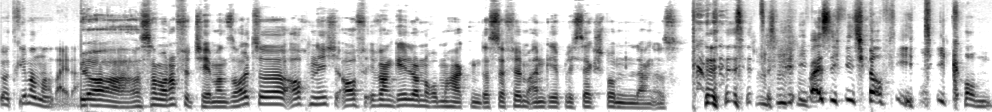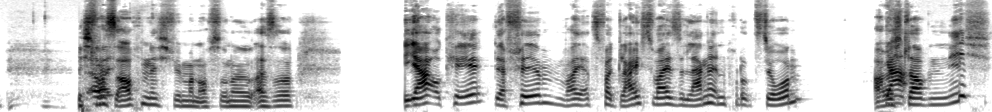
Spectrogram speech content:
Gut, gehen wir mal weiter. ja, was haben wir noch für Themen? Man sollte auch nicht auf Evangelion rumhacken, dass der Film angeblich sechs Stunden lang ist. ich weiß nicht, wie sie auf die Idee kommen. Ich Aber- weiß auch nicht, wie man auf so eine, also, ja, okay, der Film war jetzt vergleichsweise lange in Produktion, aber Ja. ich glaube nicht.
